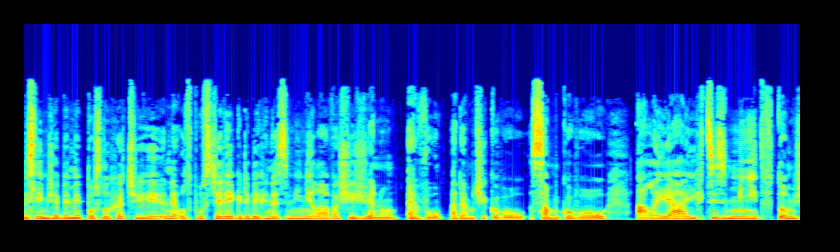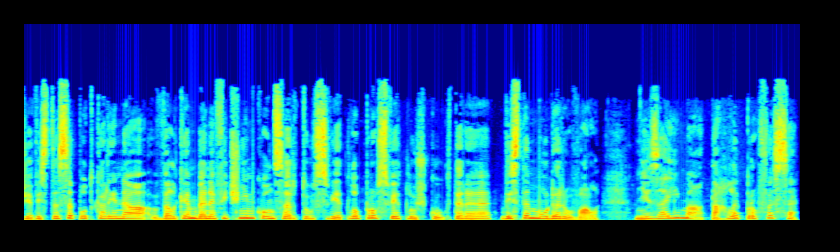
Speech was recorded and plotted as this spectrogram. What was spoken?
Myslím, že by mi posluchači neodpustili, kdybych nezmínila vaši ženu, Evu Adamčikovou, Samkovou, ale já ji chci zmínit v tom, že vy jste se potkali na velkém benefičním koncertu Světlo pro světlušku, které vy jste moderoval. Mě zajímá tahle profese.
